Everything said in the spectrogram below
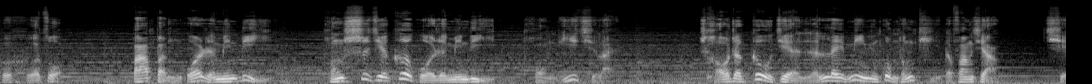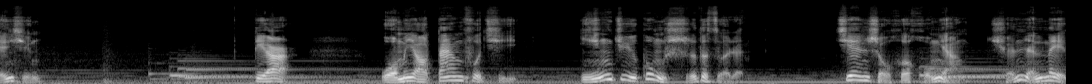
和合作，把本国人民利益同世界各国人民利益统一起来，朝着构建人类命运共同体的方向前行。第二，我们要担负起凝聚共识的责任，坚守和弘扬全人类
